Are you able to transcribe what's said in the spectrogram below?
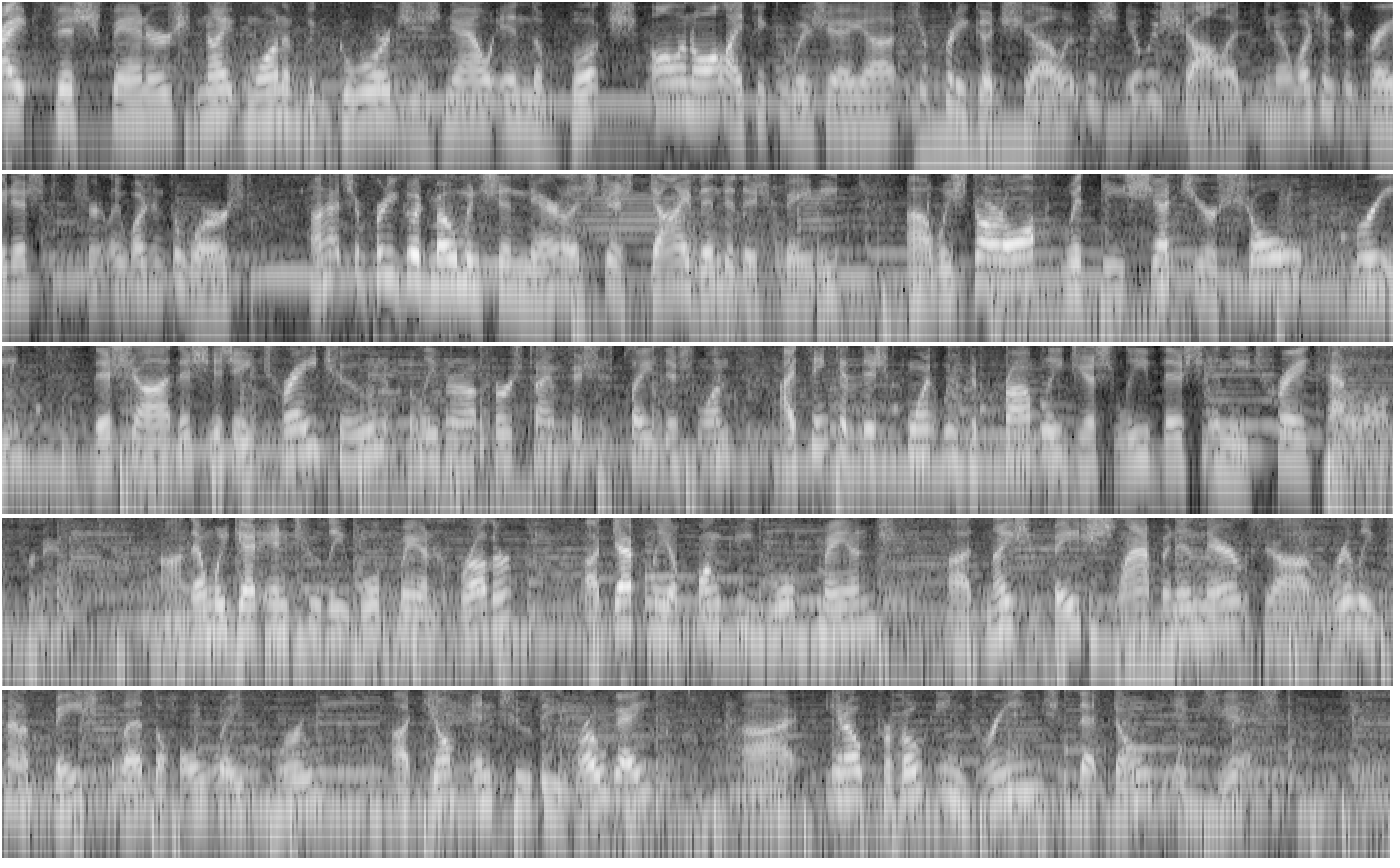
right, Phish fanners. Night one of the Gorge is now in the books. All in all, I think it was a uh, it's a pretty good show. It was it was solid. You know, wasn't the greatest. Certainly wasn't the worst. I had some pretty good moments in there. Let's just dive into this baby. Uh, we start off with the Set Your Soul Free. This uh, this is a Trey tune. Believe it or not, first time Phish has played this one. I think at this point we could probably just leave this in the Trey catalog for now. Uh, then we get into the Wolfman's brother. Uh, definitely a funky Wolfman's. Uh, nice bass slapping in there. Uh, really kind of bass led the whole way through. Uh, jump into the Rogue. Uh, you know, provoking dreams that don't exist.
